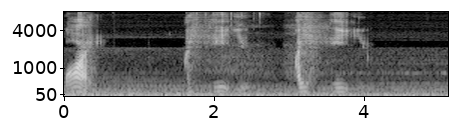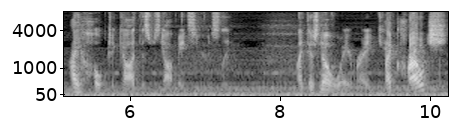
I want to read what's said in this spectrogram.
Why? I hate you. I hate you. I hope to God this was not made seriously. Like, there's no way, right? Can I crouch?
